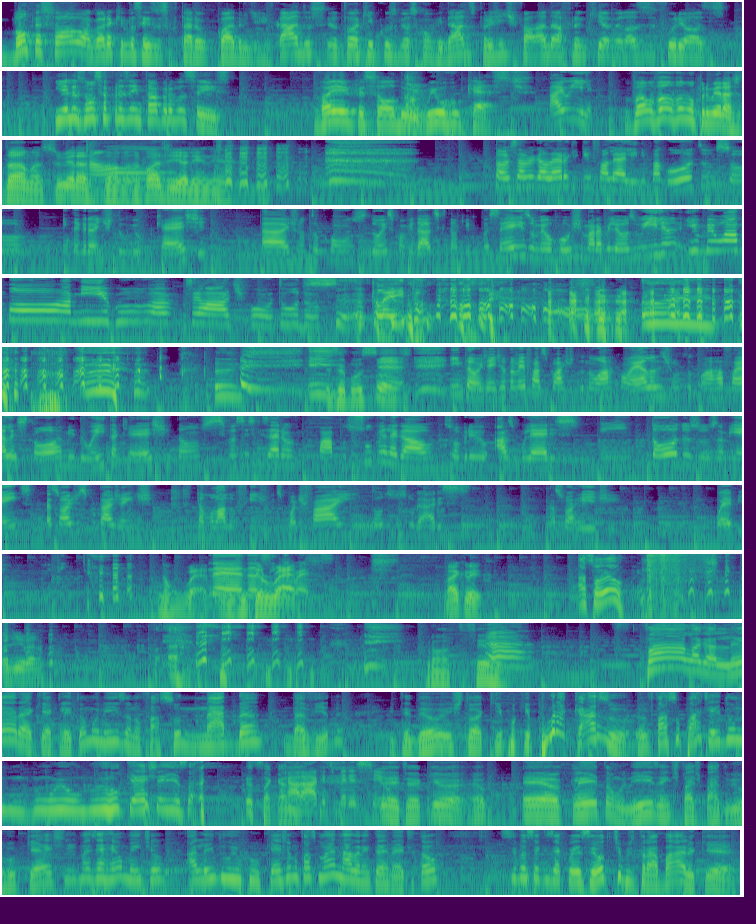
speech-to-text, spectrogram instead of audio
Bom, pessoal, agora que vocês escutaram o quadro de recados, eu tô aqui com os meus convidados para a gente falar da franquia Velozes e Furiosos. E eles vão se apresentar para vocês. Vai aí, pessoal do Will Who Cast. Vai, William. Vamos, vamos, vamos, primeiras damas, primeiras oh. damas. Pode ir, Aline. Salve, salve galera, aqui quem fala é a Aline Pagoto, sou integrante do Willcast, uh, junto com os dois convidados que estão aqui com vocês, o meu host maravilhoso William e o meu amor, amigo, uh, sei lá, tipo, tudo, o As emoções. É. Então, gente, eu também faço parte do Noir com Elas, junto com a Rafaela Storm, do EitaCast. Então, se vocês quiserem ouvir um papo super legal sobre as mulheres em todos os ambientes, é só escutar a gente. Estamos lá no feed do Spotify, em todos os lugares, na sua rede web, enfim. Não, web, Né, nas nas interwebs. Vai, Cleito. Ah, sou eu? Pode ir, vai. Pronto, ferrou. Ah, Fala galera, aqui é Cleiton Muniz, eu não faço nada da vida, entendeu? Eu estou aqui porque por acaso eu faço parte aí de um, de um, Will- um Willcast aí, sa- sacanagem. caraca, desmereceu. Gente, aqui é o, é o Cleiton Muniz, a gente faz parte do Will Cast, mas é realmente, eu, além do Will Cast, eu não faço mais nada na internet. Então, se você quiser conhecer outro tipo de trabalho que é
